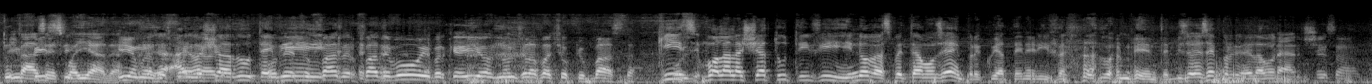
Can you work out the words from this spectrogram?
tu te sei squagliata. Io me la sono squagliata. Hai lasciato tutte Ho detto fate, fate, voi perché io non ce la faccio più, basta. Chi Voglio... vuole lasciare tutti i figli, noi vi aspettiamo sempre qui a Tenerife, naturalmente, bisogna sempre lavorarci. Esatto.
